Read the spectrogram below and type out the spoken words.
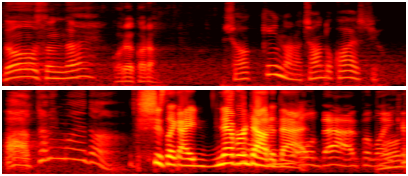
どうすんだいこれから借金ならちゃんと返すよ She's like, I never no, doubted I that. All that, but like.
